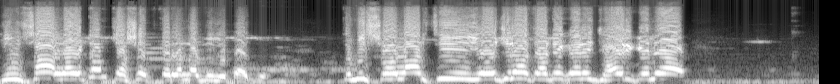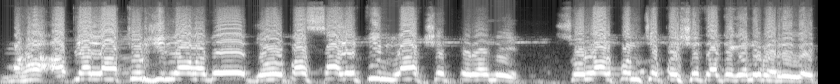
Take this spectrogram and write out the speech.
दिवसा लाइट आमच्या शेतकऱ्यांना दिली पाहिजे. तुम्ही सोलारची योजना त्या ठिकाणी जाहीर केली आहे. महा आपल्या लातूर जिल्ह्यामध्ये जवळपास साडेतीन लाख शेतकऱ्यांनी सोलार पंपचे पैसे त्या ठिकाणी भरलेले आहेत.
